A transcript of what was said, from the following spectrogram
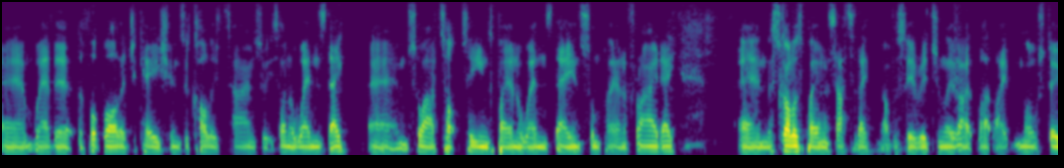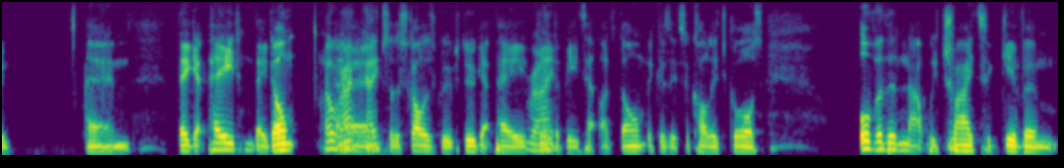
um, where the, the football education's a college time, so it's on a Wednesday. Um, so our top teams play on a Wednesday and some play on a Friday. Um, the scholars play on a Saturday, obviously originally like like, like most do. Um, they get paid, they don't. Oh right, okay. Um, so the scholars groups do get paid, Right. but the BTEC lads don't because it's a college course. Other than that, we try to give them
